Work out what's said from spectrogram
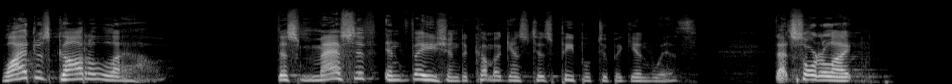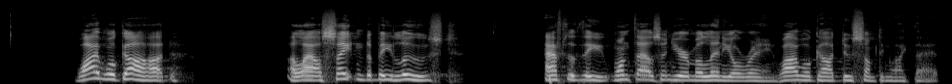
Why does God allow this massive invasion to come against his people to begin with? That's sort of like why will God allow Satan to be loosed after the 1,000 year millennial reign? Why will God do something like that?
